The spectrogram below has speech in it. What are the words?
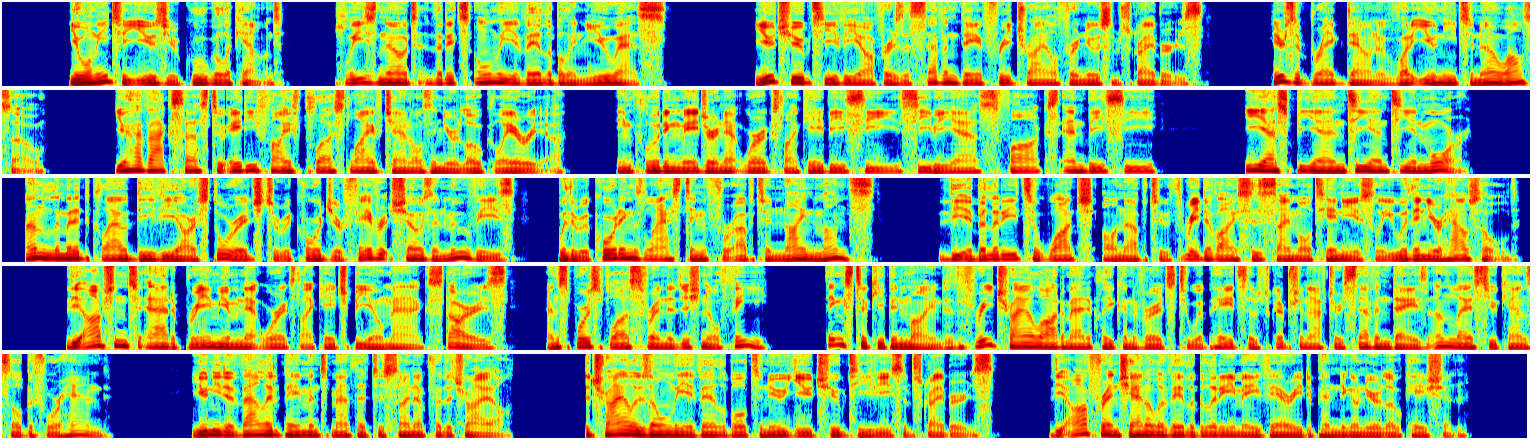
You will need to use your Google account. Please note that it's only available in US. YouTube TV offers a 7-day free trial for new subscribers. Here's a breakdown of what you need to know also. You have access to 85 plus live channels in your local area, including major networks like ABC, CBS, Fox, NBC, ESPN, TNT, and more unlimited cloud DVR storage to record your favorite shows and movies, with recordings lasting for up to 9 months, the ability to watch on up to 3 devices simultaneously within your household, the option to add premium networks like HBO Max, Starz, and Sports Plus for an additional fee. Things to keep in mind, the free trial automatically converts to a paid subscription after 7 days unless you cancel beforehand. You need a valid payment method to sign up for the trial. The trial is only available to new YouTube TV subscribers. The offer and channel availability may vary depending on your location.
